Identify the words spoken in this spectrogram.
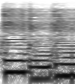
to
